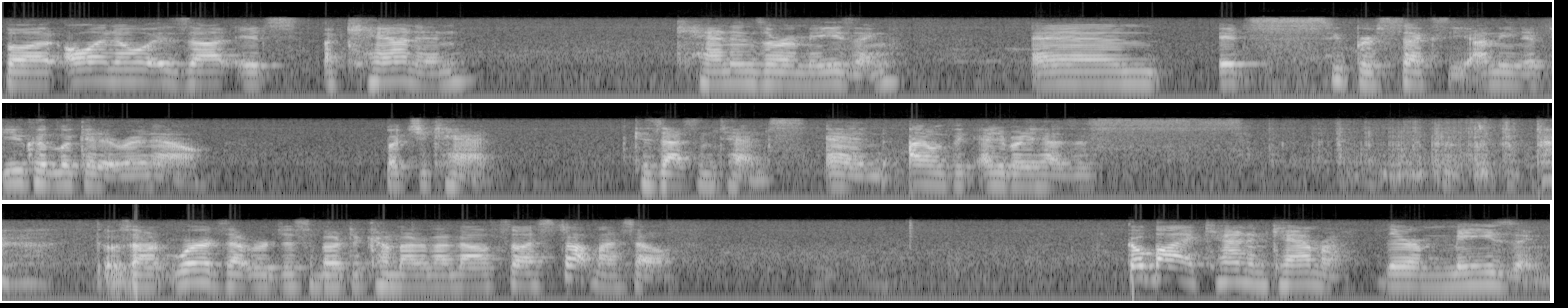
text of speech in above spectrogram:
but all I know is that it's a Canon. Canons are amazing, and it's super sexy. I mean, if you could look at it right now, but you can't, because that's intense, and I don't think anybody has this those aren't words that were just about to come out of my mouth, so I stopped myself. Go buy a Canon camera. They're amazing.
